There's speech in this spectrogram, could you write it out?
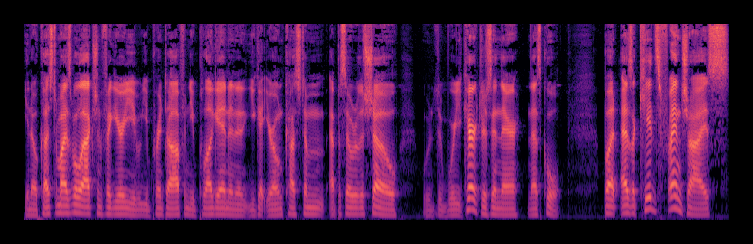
you know, customizable action figure. You you print off and you plug in, and it, you get your own custom episode of the show where, where your characters in there, and that's cool. But as a kids franchise,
